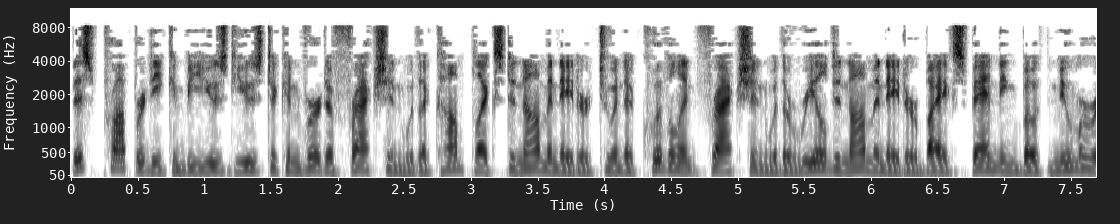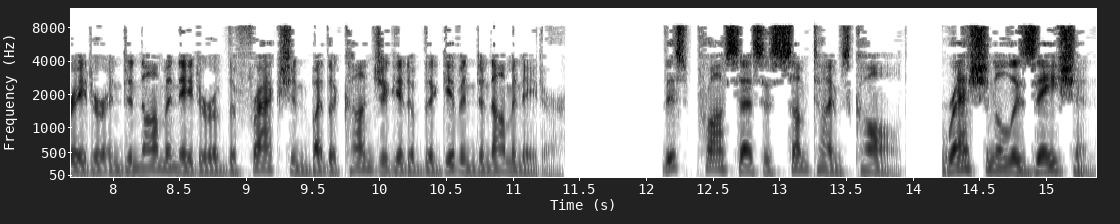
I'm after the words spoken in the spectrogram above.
This property can be used used to convert a fraction with a complex denominator to an equivalent fraction with a real denominator by expanding both numerator and denominator of the fraction by the conjugate of the given denominator. This process is sometimes called rationalization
